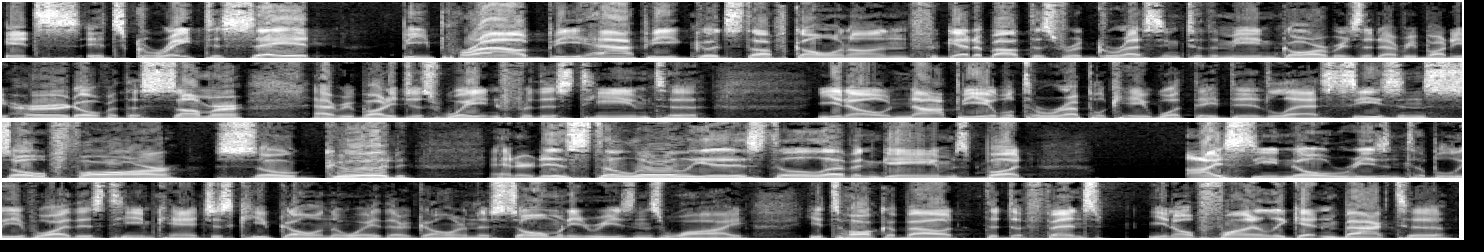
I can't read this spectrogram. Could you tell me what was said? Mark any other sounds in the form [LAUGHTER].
It's it's great to say it. Be proud, be happy, good stuff going on. Forget about this regressing to the mean garbage that everybody heard over the summer. Everybody just waiting for this team to, you know, not be able to replicate what they did last season. So far, so good. And it is still early, it is still 11 games, but I see no reason to believe why this team can't just keep going the way they're going. And there's so many reasons why. You talk about the defense, you know, finally getting back to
